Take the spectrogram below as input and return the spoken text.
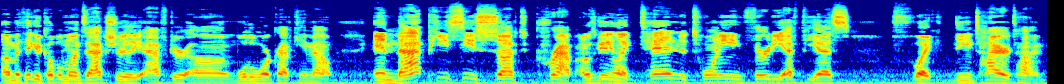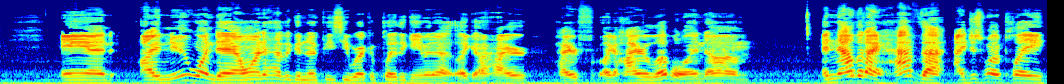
Um, I think a couple months actually after um, World of Warcraft came out. And that PC sucked crap. I was getting like 10 to 20, 30 FPS like the entire time. And I knew one day I wanted to have a good enough PC where I could play the game at like a higher, higher, like a higher level. And um, and now that I have that, I just want to play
